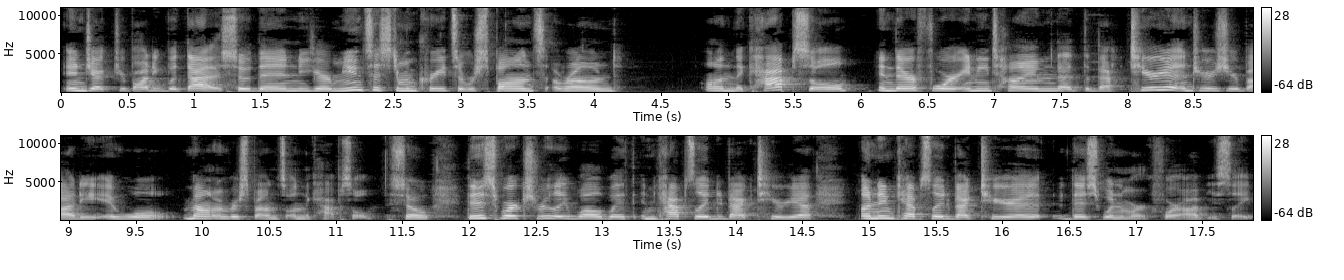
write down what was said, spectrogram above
inject your body with that. So then your immune system creates a response around on the capsule, and therefore, anytime that the bacteria enters your body, it will mount a response on the capsule. So, this works really well with encapsulated bacteria. Unencapsulated bacteria, this wouldn't work for, obviously.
